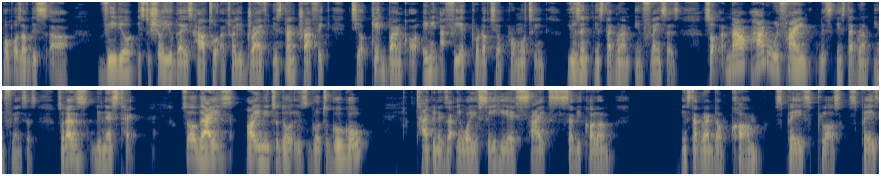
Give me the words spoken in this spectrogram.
purpose of this uh, video is to show you guys how to actually drive instant traffic to your ClickBank or any affiliate products you're promoting using Instagram influencers. So now how do we find these Instagram influencers? So that's the next step. So guys, all you need to do is go to Google type in exactly what you see here, site semicolon, instagram.com space plus space,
